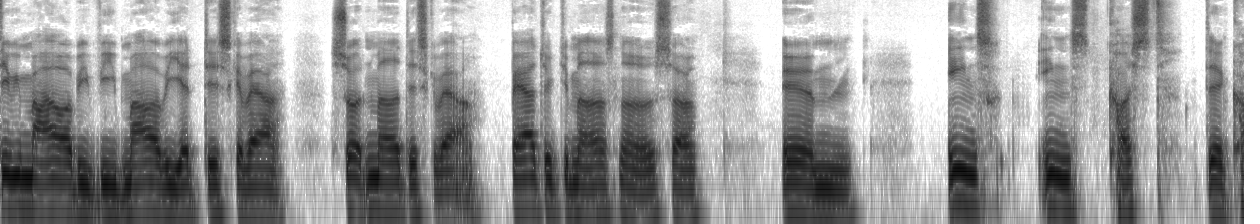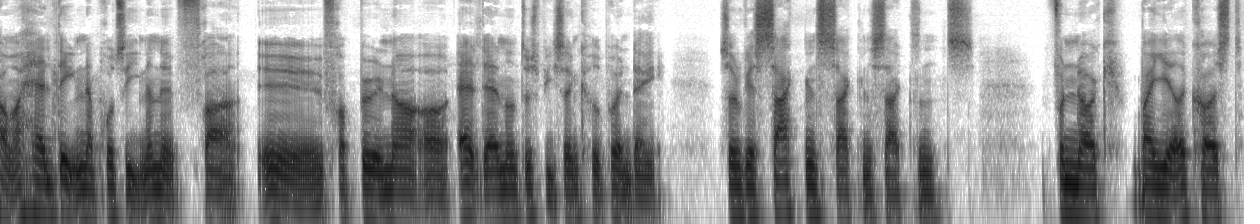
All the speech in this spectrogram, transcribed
det er vi meget op i. Vi er meget op i, at det skal være sund mad, det skal være bæredygtig mad og sådan noget. Så øhm, ens, ens kost, det kommer halvdelen af proteinerne fra, øh, fra bønner og alt andet, du spiser en kød på en dag. Så du kan sagtens, sagtens, sagtens få nok varieret kost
